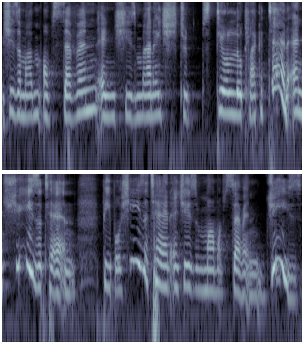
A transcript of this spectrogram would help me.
she's a mom of seven and she's managed to still look like a 10 and she's a 10 people. She's a 10 and she's a mom of seven. Jeez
